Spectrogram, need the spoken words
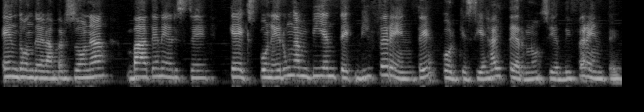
en donde la persona va a tenerse que exponer un ambiente diferente, porque si es alterno, si es diferente,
